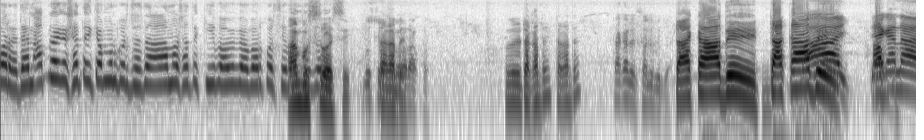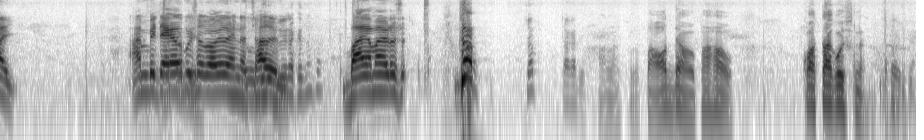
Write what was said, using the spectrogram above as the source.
করে দেন আপনাকে সাথে কেমন করছে? আর আমার সাথে কীভাবে ব্যবহার করছে? আমি বুঝতে পারছি। টাকা দে। টাকা দে টাকা দে। টাকা দে টাকা দে টাকা দে। টাকা নাই। আমি ভাই টাকা পয়সা লগে না ছাড়েন? ভাই আমার এটা চুপ! চুপ, টাকা দে। পাওয়ার দেও পাহাও। কথা কইস না। কথা বলিস না।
